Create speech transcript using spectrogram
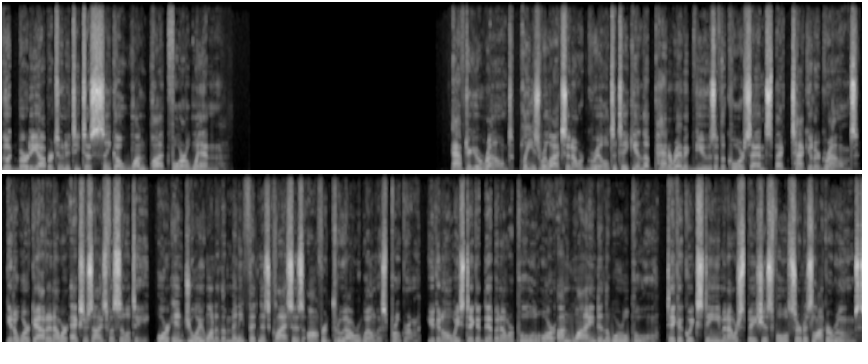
Good birdie opportunity to sink a one putt for a win. After your round, please relax in our grill to take in the panoramic views of the course and spectacular grounds. Get a workout in our exercise facility or enjoy one of the many fitness classes offered through our wellness program. You can always take a dip in our pool or unwind in the whirlpool. Take a quick steam in our spacious full service locker rooms.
